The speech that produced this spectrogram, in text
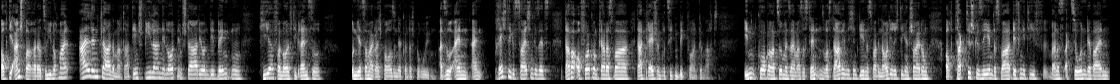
Auch die Ansprache dazu, die nochmal allen klar gemacht hat, den Spielern, den Leuten im Stadion, den Bänken, hier verläuft die Grenze und jetzt haben wir gleich Pause und ihr könnt euch beruhigen. Also ein, ein prächtiges Zeichen gesetzt. Da war auch vollkommen klar, das war, da hat Gräfe im Prinzip einen Big Point gemacht. In Kooperation mit seinem Assistenten, sowas darf ihm nicht entgehen, das war genau die richtige Entscheidung. Auch taktisch gesehen, das war definitiv, waren das Aktionen der beiden,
